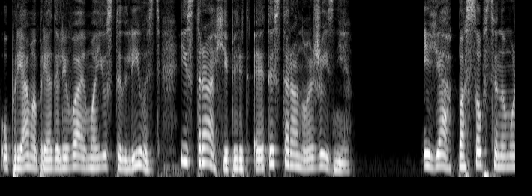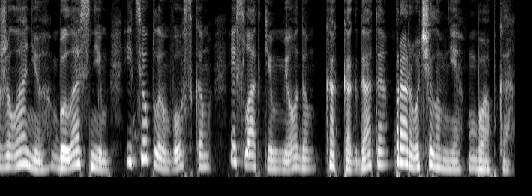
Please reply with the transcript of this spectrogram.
упрямо преодолевая мою стыдливость и страхи перед этой стороной жизни. И я, по собственному желанию, была с ним и теплым воском, и сладким медом, как когда-то пророчила мне бабка.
